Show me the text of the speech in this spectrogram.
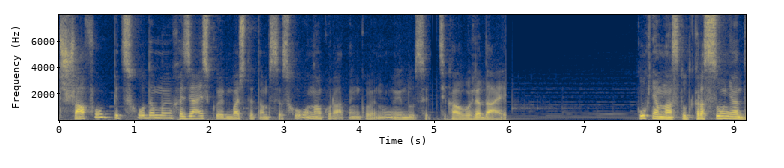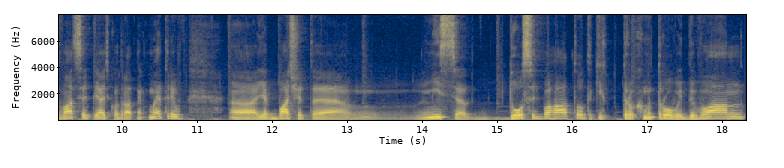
шафу під сходами хазяйську. Як бачите, там все сховано акуратненько. Ну і досить цікаво виглядає. Кухня в нас тут красуня, 25 квадратних метрів. Е, Як бачите, місця досить багато. Такий трьохметровий диван,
